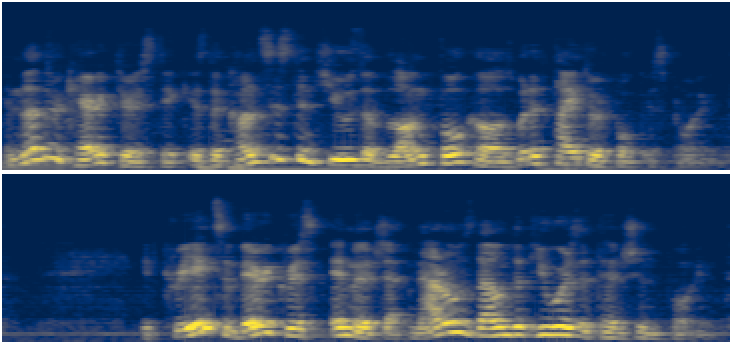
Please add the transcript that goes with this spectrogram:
Another characteristic is the consistent use of long focals with a tighter focus point. It creates a very crisp image that narrows down the viewer's attention point.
